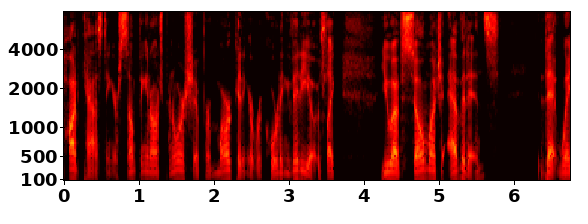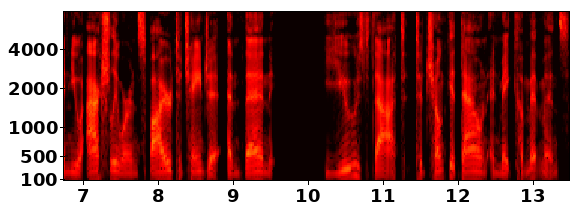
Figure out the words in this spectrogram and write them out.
podcasting or something in entrepreneurship or marketing or recording videos. Like you have so much evidence that when you actually were inspired to change it and then used that to chunk it down and make commitments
